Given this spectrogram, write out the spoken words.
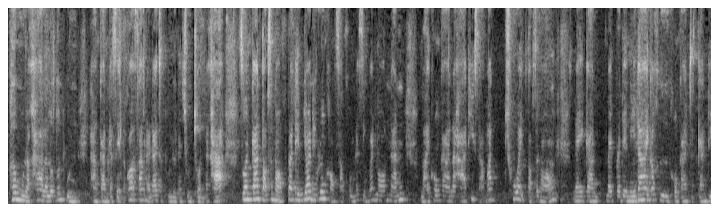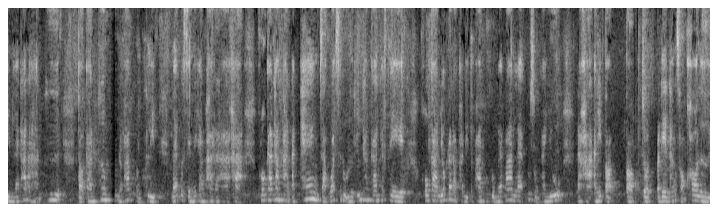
เพิ่มมูลค่าและลดต้นทุนทางการเกษตร แล้วก็สร้างรายได้จากทุนเดินในชุมชนนะคะ ส่วนการตอบสนองประเด็นย่อยในเรื่องของสังคมและสิ่งแวดล้อมนั้น หลายโครงการนะคะที่สามารถช่วยตอบสนองในการในประเด็นนี้ได้ก็คือ โครงการจัดการดินและท่านอาหารพืช ต่อการเพิ่มคุณภาพผลผลิต และเปอร์เซ็นต์ในยางพาราค่ะ โครงการทำผ่านอัดแท่งจากวัสดุเหลือทิ้งทางการเกษตร โครงการยกระดับผลิตภัณฑ์ของกลุ่มแม่บ้านและผู้สูงอายุนะคะ อันนี้ตอบตอบโจทย์ประเด็นทั้งสองข้อเลย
